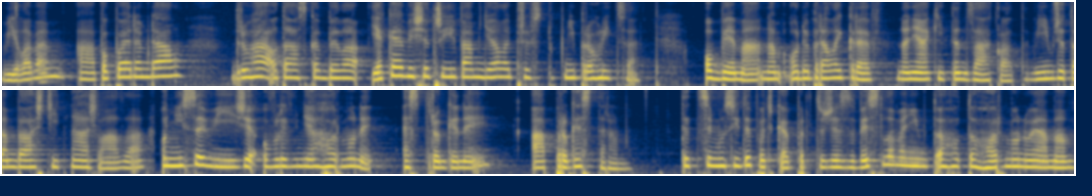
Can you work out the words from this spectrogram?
výlevem a popojedem dál. Druhá otázka byla, jaké vyšetření vám dělali při vstupní prohlídce? Oběma nám odebrali krev na nějaký ten základ. Vím, že tam byla štítná žláza. O ní se ví, že ovlivňuje hormony estrogeny a progesteron. Teď si musíte počkat, protože s vyslovením tohoto hormonu já mám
